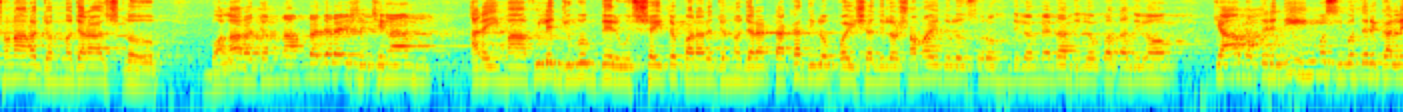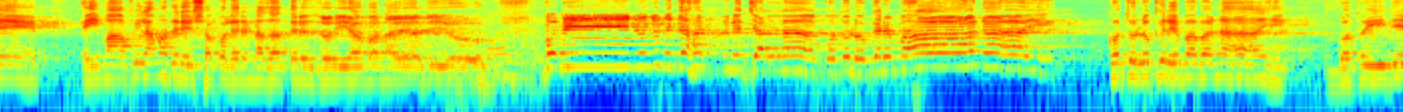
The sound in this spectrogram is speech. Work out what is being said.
শোনার জন্য যারা আসলো, বলার জন্য আমরা যারা এসেছিলাম আর এই মাহফিলে যুবকদের উৎসাহিত করার জন্য যারা টাকা দিল, পয়সা দিল, সময় দিল, শ্রম দিল, মেধা দিল, কথা দিল, কেয়ামতের দিন মুসিবতের কালে এই মাহফিল আমাদের সকলের নাজাতের জরিয়া বানায় দিও। হাত তুলে চাল্লা কত লোকের মা নাই, কত লোকের বাবা নাই। গত ঈদে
